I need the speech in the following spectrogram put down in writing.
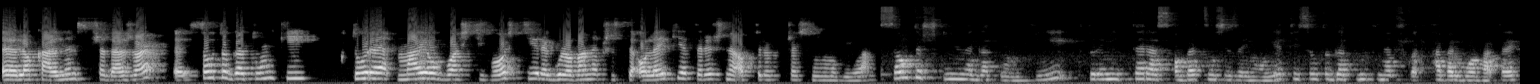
E, lokalnym sprzedażach. E, są to gatunki, które mają właściwości regulowane przez te olejki eteryczne, o których wcześniej mówiłam. Są też inne gatunki, którymi teraz obecnie się zajmuję, czyli są to gatunki na przykład haberbłowatek,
